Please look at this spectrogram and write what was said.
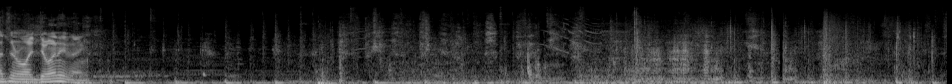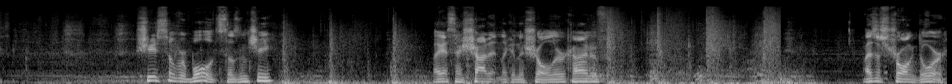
I didn't really do anything. She has silver bullets, doesn't she? I guess I shot it like in the shoulder, kind of. That's a strong door.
